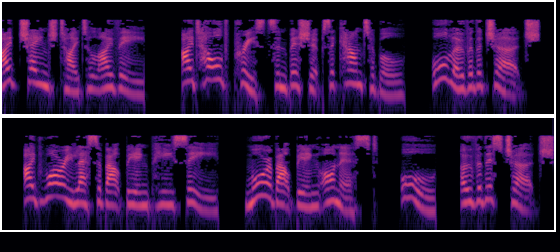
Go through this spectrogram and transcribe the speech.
I'd change title IV. I'd hold priests and bishops accountable, all over the church. I'd worry less about being PC, more about being honest, all over this church.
